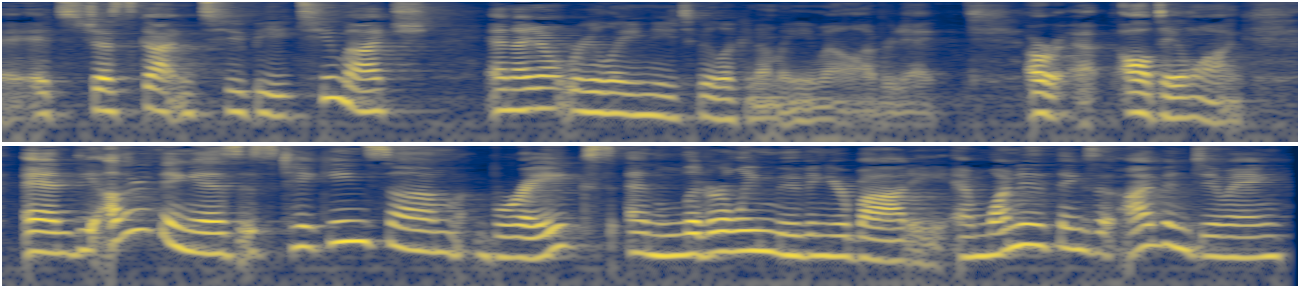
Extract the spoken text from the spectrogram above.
It's just gotten to be too much, and I don't really need to be looking at my email every day or all day long. And the other thing is is taking some breaks and literally moving your body. And one of the things that I've been doing,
